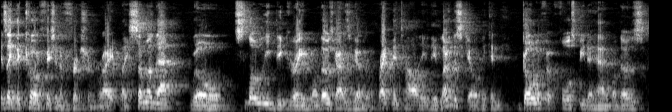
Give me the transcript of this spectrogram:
it's like the coefficient of friction, right? Like some of that will slowly degrade. While those guys who have the right mentality, they learn the skill, they can go with it full speed ahead. While those,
